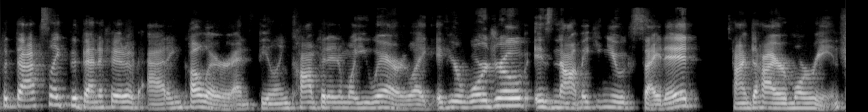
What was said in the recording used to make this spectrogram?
but that's like the benefit of adding color and feeling confident in what you wear. Like if your wardrobe is not making you excited, time to hire Maureen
